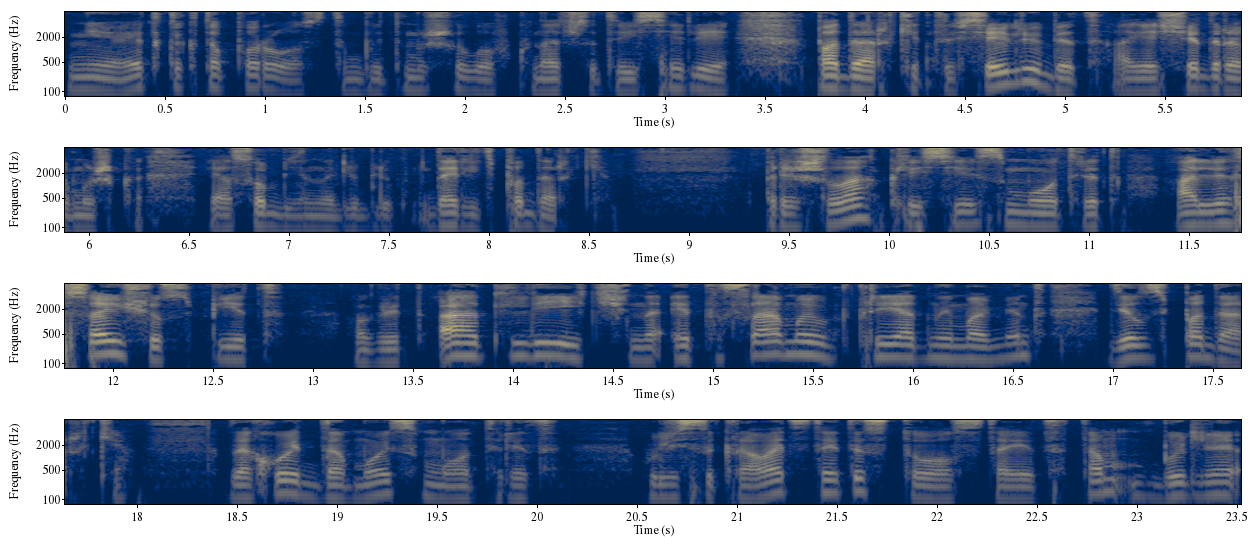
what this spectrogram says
Не, это как-то просто будет мышеловку. Надо что-то веселее. Подарки-то все любят, а я щедрая мышка. Я особенно люблю дарить подарки. Пришла к лисе, смотрит, а лиса еще спит. Он говорит, отлично, это самый приятный момент делать подарки. Заходит домой, смотрит. У Лисы кровать стоит и стол стоит. Там были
